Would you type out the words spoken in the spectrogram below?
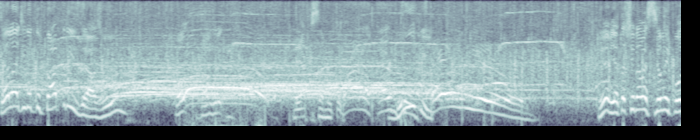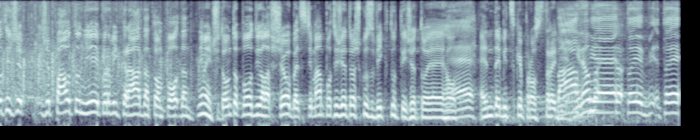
celé ti to tu patrí zrazu. No, pozri. A jak sa mi to ľúbi. Neviem, ja začínam mať silný pocit, že, že Pau tu nie je prvýkrát na tom, na, neviem, či tomto pódiu, ale všeobecne mám pocit, že je trošku zvyknutý, že to je jeho Ne. endemické prostredie. Báv Jenom je, to- to je, to je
